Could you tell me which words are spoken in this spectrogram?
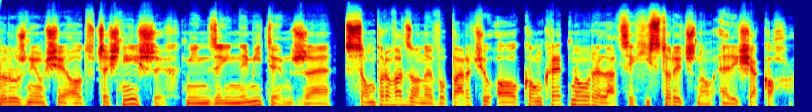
Różnią się od wcześniejszych, między innymi tym, że są prowadzone w oparciu o konkretną relację historyczną Erysia Kocha.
